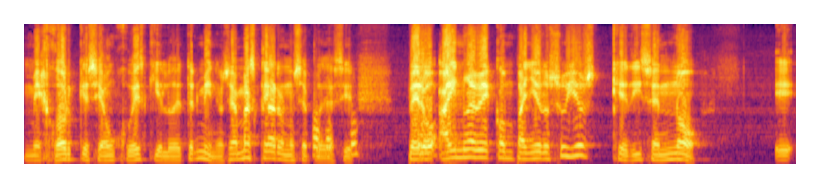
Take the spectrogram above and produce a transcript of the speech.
mejor que sea un juez quien lo determine. O sea, más claro no se puede decir. Pero hay nueve compañeros suyos que dicen no. Eh,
